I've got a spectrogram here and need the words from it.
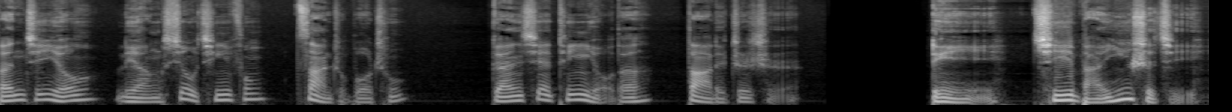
本集由两袖清风赞助播出，感谢听友的大力支持。第七百一十集，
